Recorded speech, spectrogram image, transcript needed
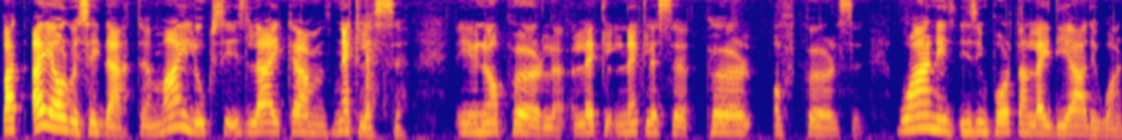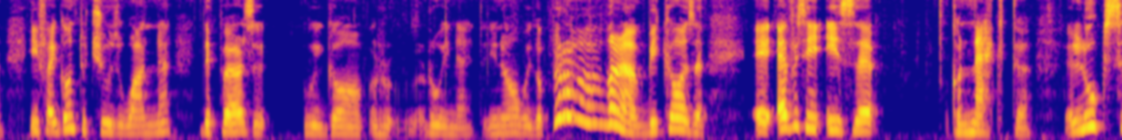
But I always say that uh, my looks is like um, necklace, you know, pearl, like necklace, uh, pearl of pearls. One is, is important like the other one. If I going to choose one, the pearls will go ru- it, you know, we go because uh, everything is. Uh, connect. Looks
